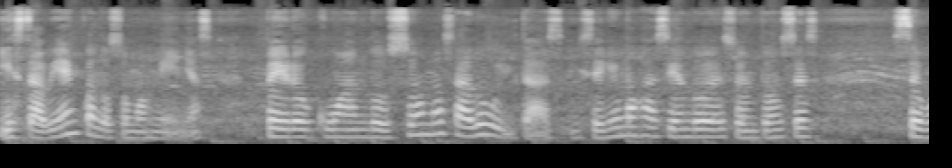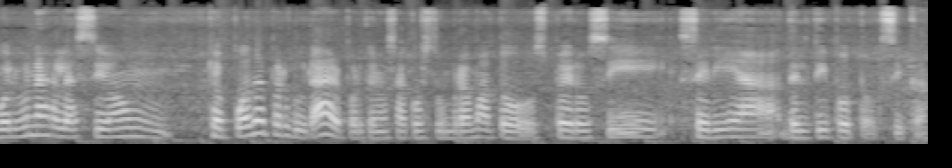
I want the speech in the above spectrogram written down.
Y está bien cuando somos niñas, pero cuando somos adultas y seguimos haciendo eso, entonces se vuelve una relación que puede perdurar porque nos acostumbramos a todos, pero sí sería del tipo tóxica.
